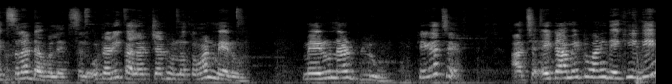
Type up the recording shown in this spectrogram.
এক্সেল আর ডাবল এক্সেল ওটারই কালার চার্ট হলো তোমার মেরুন মেরুন আর ব্লু ঠিক আছে? আচ্ছা এটা আমি একটুখানি দেখিয়ে দিই।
